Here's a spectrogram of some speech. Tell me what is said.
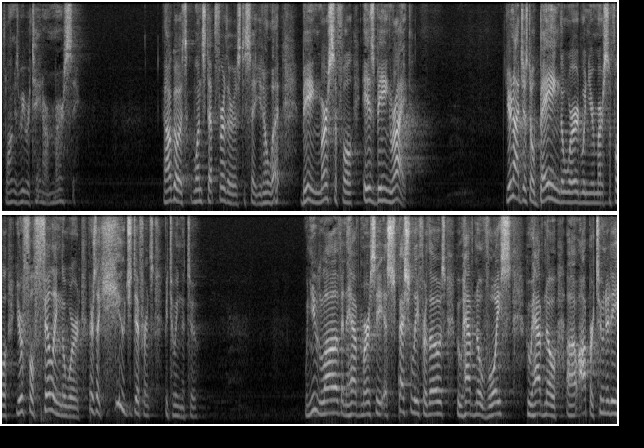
As long as we retain our mercy. And I'll go one step further as to say, you know what? Being merciful is being right. You're not just obeying the word when you're merciful, you're fulfilling the word. There's a huge difference between the two. When you love and have mercy, especially for those who have no voice, who have no uh, opportunity,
